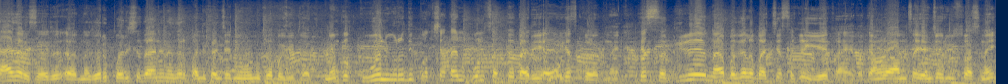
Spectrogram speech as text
काय झालं सर? नगरपरिषद आणि नगरपालिकांच्या निवडणुका बघितल्यात. नेमकं कोण विरोधी पक्षात आणि कोण सत्ताधारी आहे हेच कळत नाही. हे सगळे ना बगलबाजचे सगळे एक आहेत. त्यामुळे आमचा यांच्यावर विश्वास नाही.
